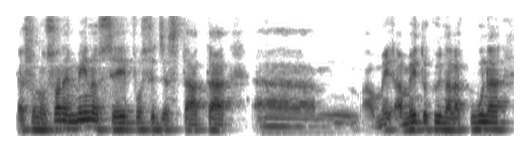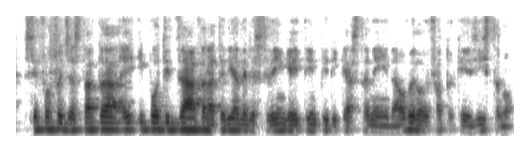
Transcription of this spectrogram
adesso non so nemmeno se fosse già stata, uh, ammetto qui una lacuna, se fosse già stata ipotizzata la teoria delle stringhe ai tempi di Castaneda, ovvero il fatto che esistano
